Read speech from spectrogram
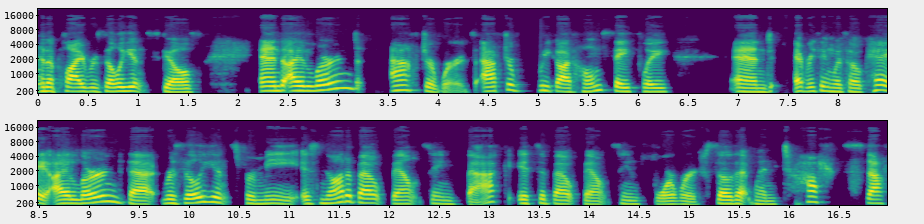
and apply resilience skills. And I learned afterwards, after we got home safely and everything was okay, I learned that resilience for me is not about bouncing back, it's about bouncing forward so that when tough stuff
